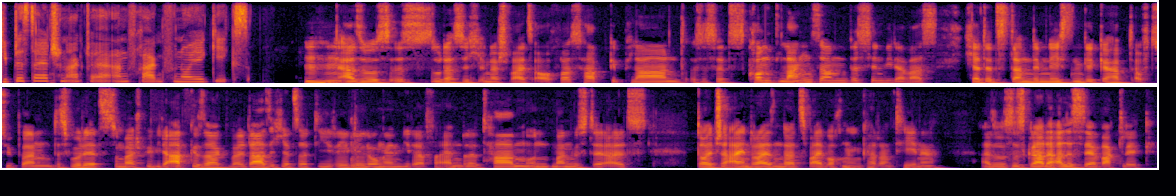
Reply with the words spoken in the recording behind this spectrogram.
Gibt es da jetzt schon aktuell Anfragen für neue Gigs? Mhm, also es ist so, dass ich in der Schweiz auch was habe geplant. Es ist jetzt, kommt langsam ein bisschen wieder was. Ich hätte jetzt dann den nächsten Gig gehabt auf Zypern. Das wurde jetzt zum Beispiel wieder abgesagt, weil da sich jetzt halt die Regelungen wieder verändert haben und man müsste als deutscher Einreisender zwei Wochen in Quarantäne. Also es ist gerade alles sehr wackelig.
